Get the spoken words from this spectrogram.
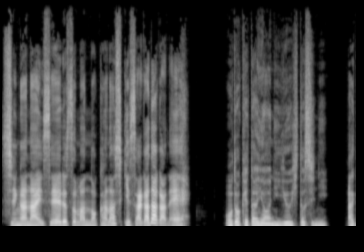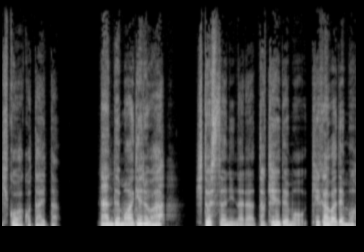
しがないセールスマンの悲しきさがだがね。おどけたように言うひとしにあきこは答えた。何でもあげるわ。ひとしさんになら時計でも毛皮でも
